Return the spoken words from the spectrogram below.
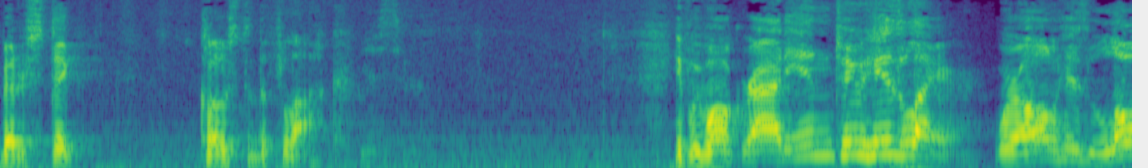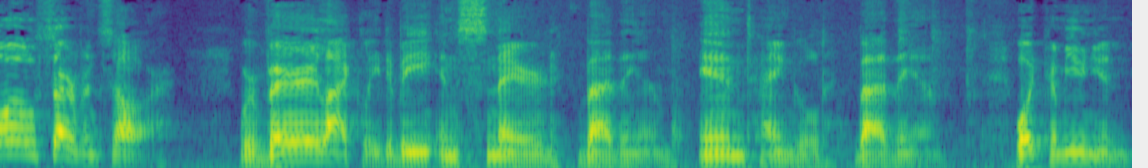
Better stick close to the flock. Yes, sir. If we walk right into his lair, where all his loyal servants are, we're very likely to be ensnared by them, entangled by them. What communion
